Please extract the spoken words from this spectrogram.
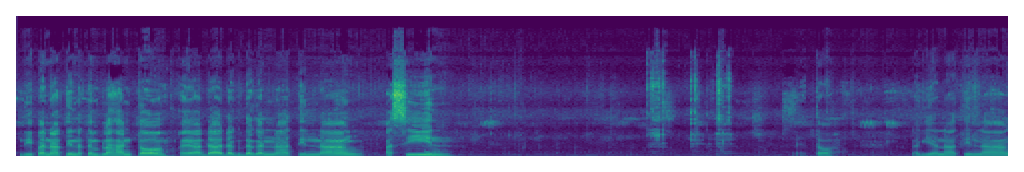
Hindi pa natin natemplahan to, kaya dadagdagan natin ng asin. Ito. Lagyan natin ng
